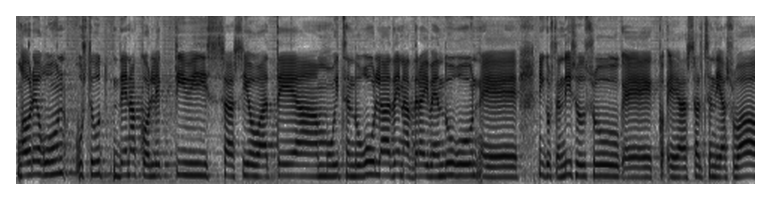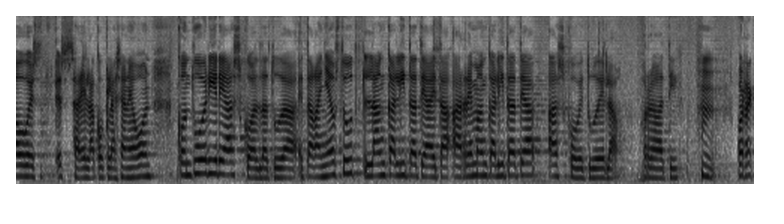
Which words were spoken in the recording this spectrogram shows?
Gaur egun, uste dut dena kolektibizazio batea mugitzen dugula, dena draiben dugun, e, nik usten dizuzuk, e, e, asaltzen diazu hau, ez, ez zarelako klasean egon. Kontu hori ere asko aldatu da, eta gaina uste dut lan kalitatea eta harreman kalitatea asko betu dela horregatik. Hm. Horrek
